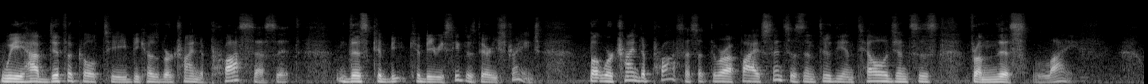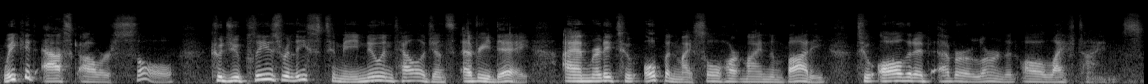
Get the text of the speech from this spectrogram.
We have difficulty because we're trying to process it this could be, could be received as very strange. But we're trying to process it through our five senses and through the intelligences from this life. We could ask our soul, could you please release to me new intelligence every day? I am ready to open my soul, heart, mind, and body to all that I've ever learned in all lifetimes.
